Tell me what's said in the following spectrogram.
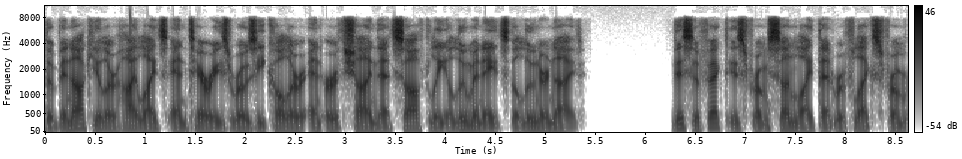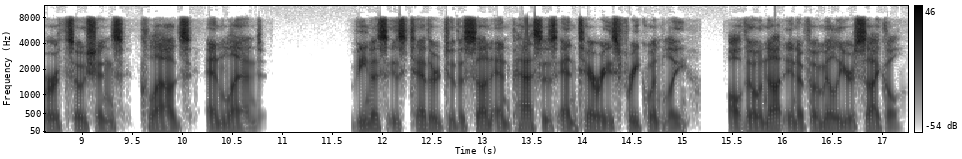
The binocular highlights Antares' rosy color and earthshine that softly illuminates the lunar night. This effect is from sunlight that reflects from Earth's oceans, clouds, and land. Venus is tethered to the Sun and passes Antares frequently, although not in a familiar cycle.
